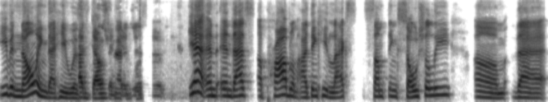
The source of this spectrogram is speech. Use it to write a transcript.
even knowing that he was. I don't think strategist. Yeah, and and that's a problem. I think he lacks something socially um that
